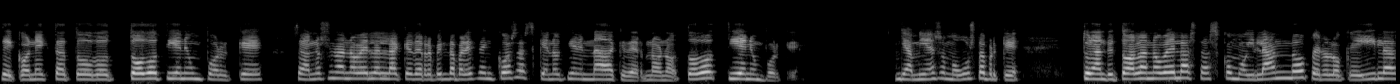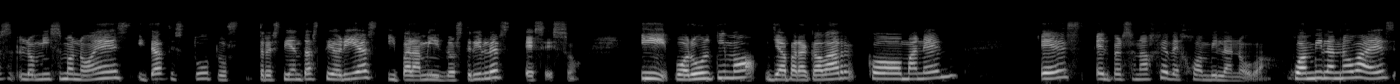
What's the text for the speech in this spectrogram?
te conecta todo, todo tiene un porqué. O sea, no es una novela en la que de repente aparecen cosas que no tienen nada que ver. No, no, todo tiene un porqué. Y a mí eso me gusta porque durante toda la novela estás como hilando, pero lo que hilas lo mismo no es y te haces tú tus 300 teorías y para mí los thrillers es eso. Y por último, ya para acabar con Manel, es el personaje de Juan Vilanova. Juan Vilanova es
